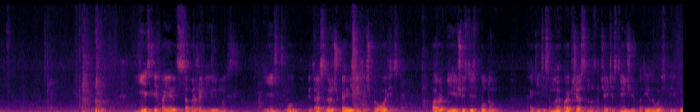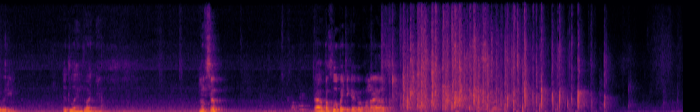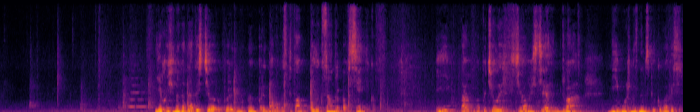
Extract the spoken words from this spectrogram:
Если появится соображение или мысль, есть у Петра Сидорчука визиточка, офис. Пару дней я еще здесь буду. Хотите со мной пообщаться, назначайте встречу, я подъеду в офис, переговорим. Дедлайн два дня. Ну все? Да, похлопайте, как вам понравилось. Спасибо. Я хочу нагадати, що перед, м- перед нами виступав Олександр Овсянніков. І так, ви почули, що ще два дні можна з ним спілкуватись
